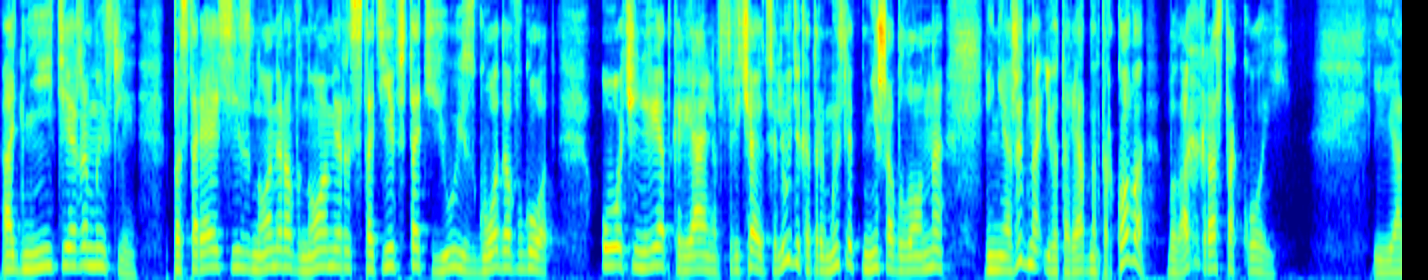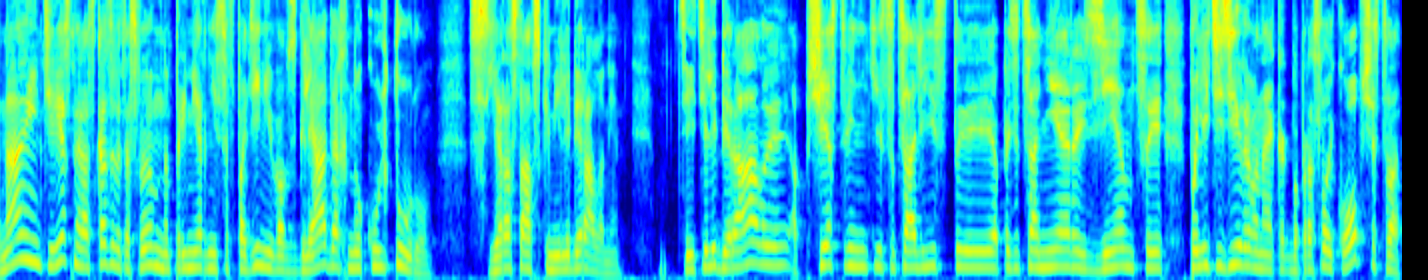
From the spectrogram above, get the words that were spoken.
одни и те же мысли, постаряясь из номера в номер, из статьи в статью, из года в год очень редко реально встречаются люди, которые мыслят не шаблонно и неожиданно. И вот Ариадна Таркова была как раз такой. И она интересно рассказывает о своем, например, несовпадении во взглядах на культуру с ярославскими либералами. Все эти либералы, общественники, социалисты, оппозиционеры, земцы, политизированная как бы прослойка общества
